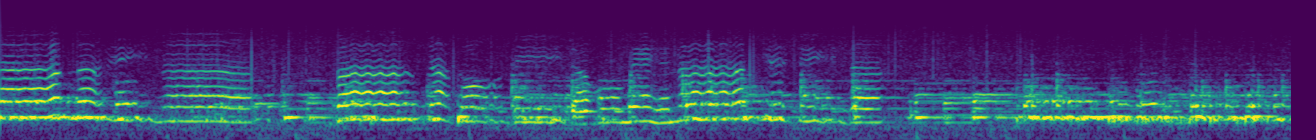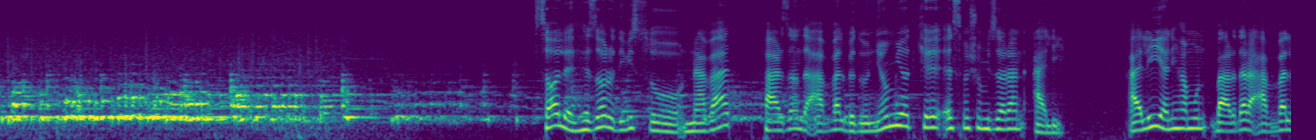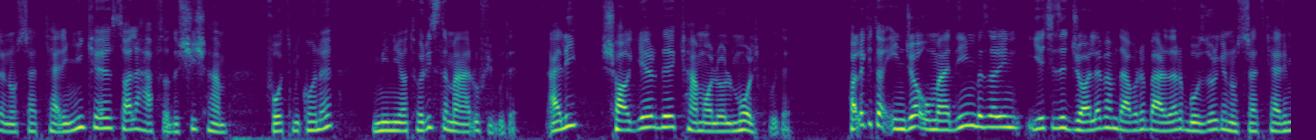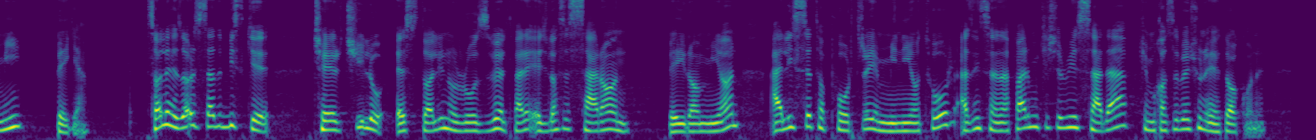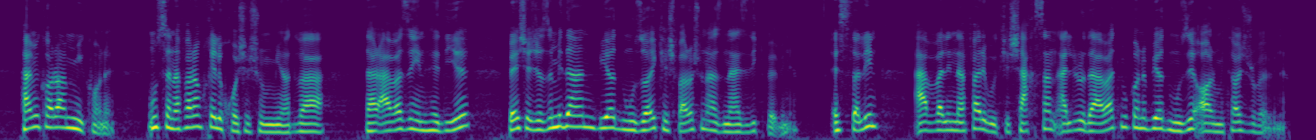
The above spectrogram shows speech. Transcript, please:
سال 1290 فرزند اول به دنیا میاد که اسمشو می‌ذارن علی. علی یعنی همون برادر اول نصرت کریمی که سال 76 هم فوت می‌کنه مینیاتوریست معروفی بوده. علی شاگرد کمال الملک بوده. حالا که تا اینجا اومدیم بذارین یه چیز جالبم درباره برادر بزرگ نصرت کریمی بگم. سال 1320 که چرچیل و استالین و روزولت برای اجلاس سران به ایران میان علی سه تا پورتری مینیاتور از این سه نفر می‌کشه روی صدف که می‌خواسته بهشون اهدا کنه. همین کارو هم می‌کنه. اون سه نفر هم خیلی خوششون میاد و در عوض این هدیه بهش اجازه میدن بیاد موزای کشوراشون از نزدیک ببینه. استالین اولین نفری بود که شخصا علی رو دعوت می‌کنه بیاد موزه آرمیتاژ رو ببینه.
